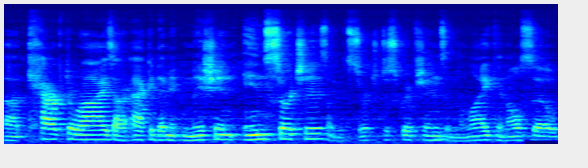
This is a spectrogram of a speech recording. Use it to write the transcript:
uh, characterize our academic mission in searches, like search descriptions and the like, and also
